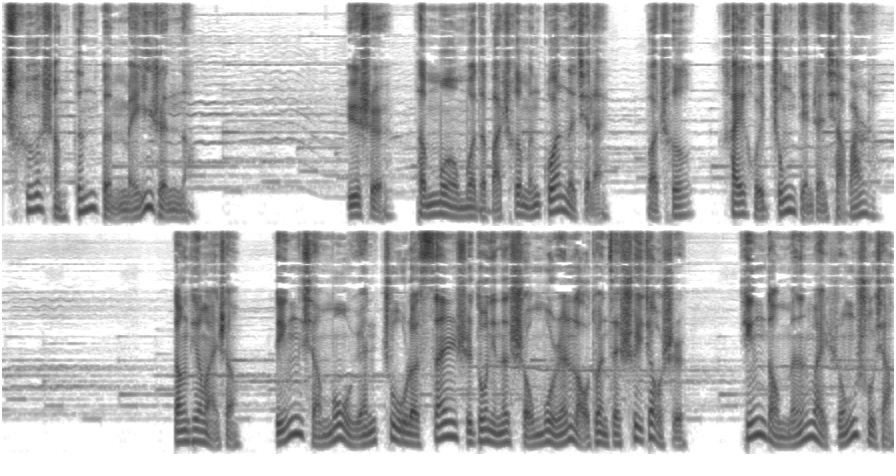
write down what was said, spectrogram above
车上根本没人呢。于是他默默的把车门关了起来，把车。开回终点站下班了。当天晚上，铃响墓园住了三十多年的守墓人老段在睡觉时，听到门外榕树下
